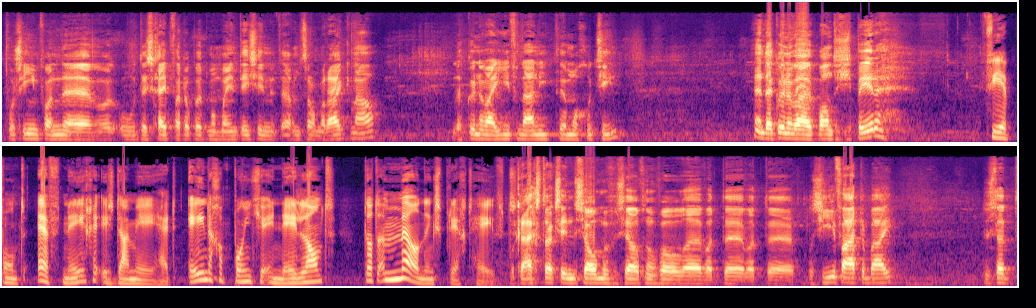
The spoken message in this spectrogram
voorzien van hoe de scheepvaart op het moment is in het Amsterdam-Rijnkanaal. Dat kunnen wij hier vandaan niet helemaal goed zien. En daar kunnen wij op anticiperen. Veerpont F9 is daarmee het enige pontje in Nederland dat een meldingsplicht heeft. We krijgen straks in de zomer vanzelf nog wel uh, wat, uh, wat uh, pleziervaart erbij. Dus dat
